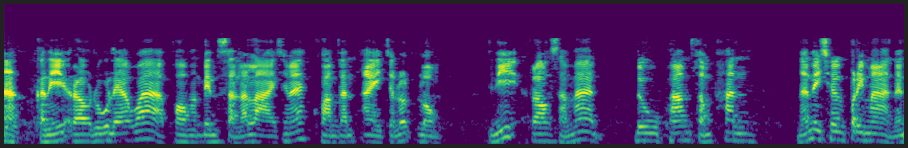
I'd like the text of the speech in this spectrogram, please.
อะคราวนี้เรารู้แล้วว่าพอมันเป็นสารละลายใช่ไหมความดันไอจะลดลง ทีนี้เราสามารถดูความสัมพันธ์นะในเชิงปริมาณนะ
